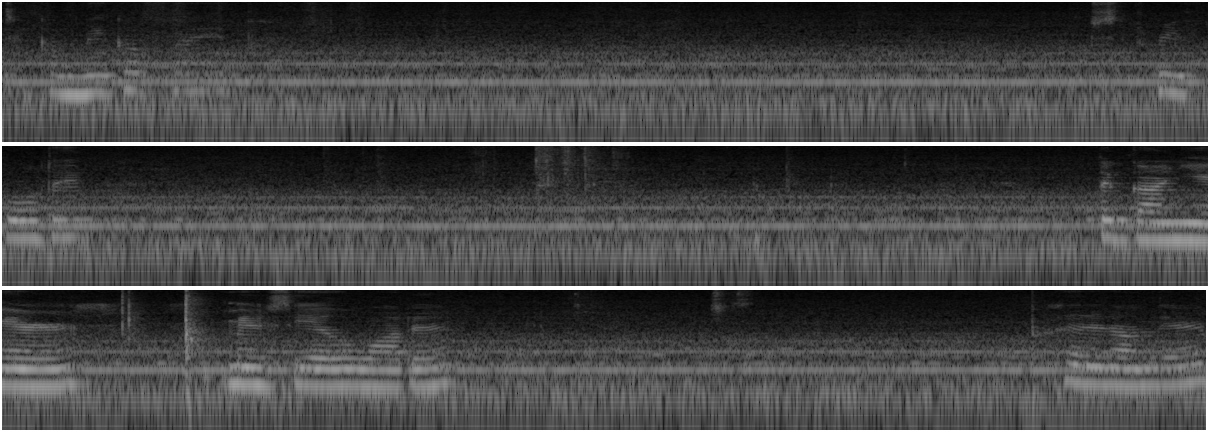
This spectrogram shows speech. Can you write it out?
Take a makeup wipe. Just refold it. The Garnier Micellar water. Just put it on there.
